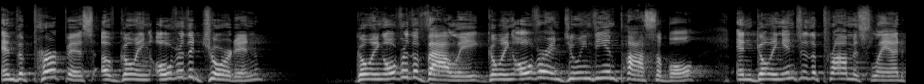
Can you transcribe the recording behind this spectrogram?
And the purpose of going over the Jordan, going over the valley, going over and doing the impossible, and going into the promised land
